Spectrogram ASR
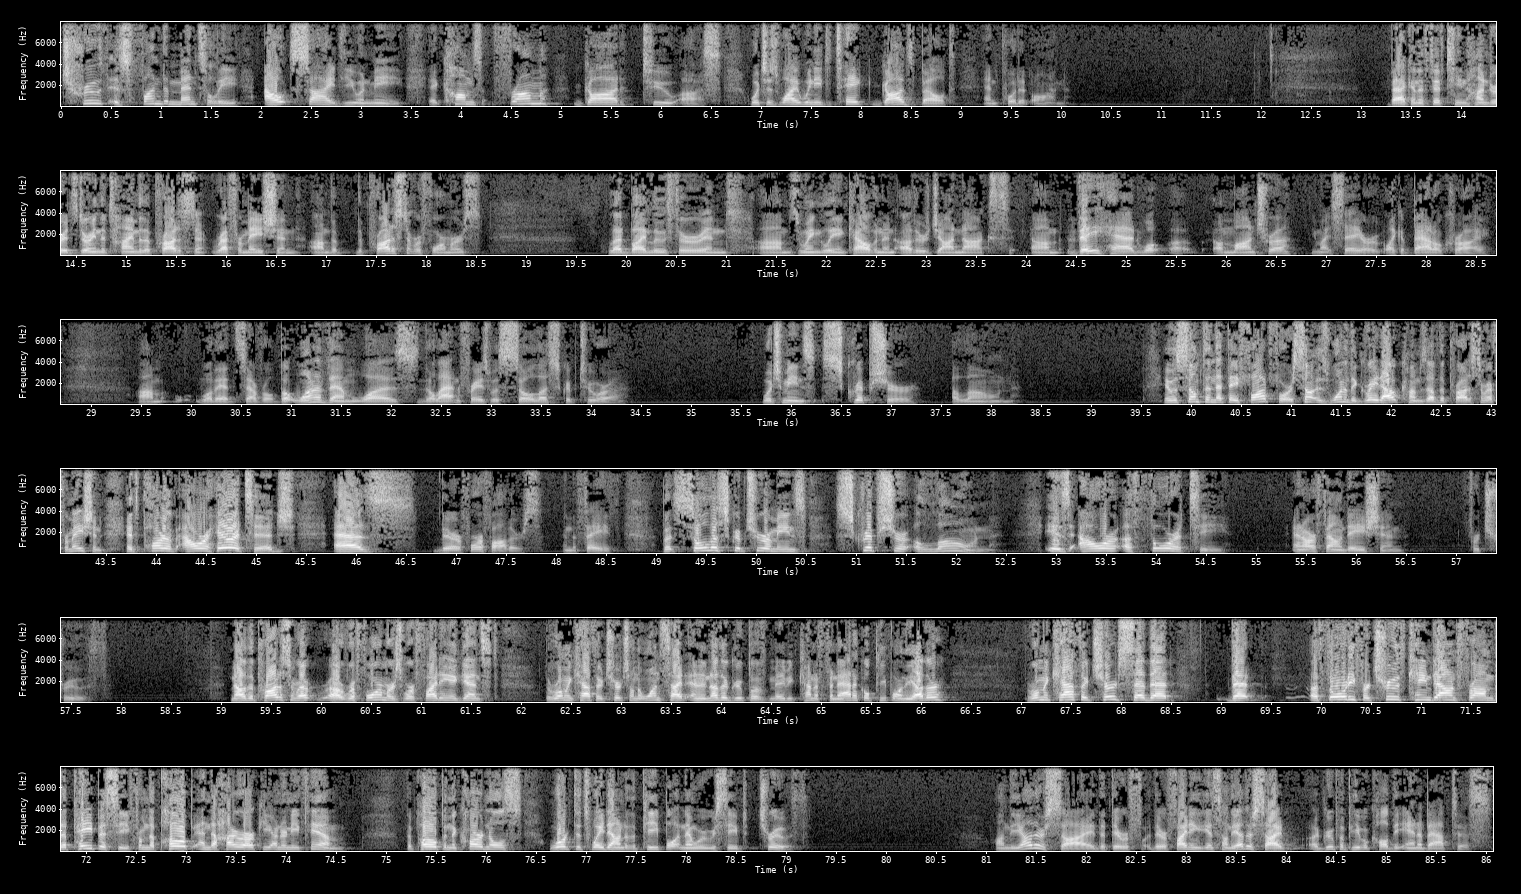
Truth is fundamentally outside you and me. It comes from God to us, which is why we need to take God's belt and put it on. Back in the 1500s, during the time of the Protestant Reformation, um, the, the, Protestant reformers, led by Luther and um, Zwingli and Calvin and others, John Knox, um, they had what, uh, a mantra, you might say, or like a battle cry. Um, well, they had several, but one of them was the Latin phrase was sola scriptura, which means scripture alone. It was something that they fought for. It was one of the great outcomes of the Protestant Reformation. It's part of our heritage as their forefathers in the faith. But sola scriptura means scripture alone is our authority and our foundation for truth. Now, the Protestant uh, reformers were fighting against the Roman Catholic Church on the one side and another group of maybe kind of fanatical people on the other. The Roman Catholic Church said that, that authority for truth came down from the papacy, from the Pope and the hierarchy underneath him. The Pope and the cardinals worked its way down to the people, and then we received truth. On the other side, that they were, they were fighting against, on the other side, a group of people called the Anabaptists.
